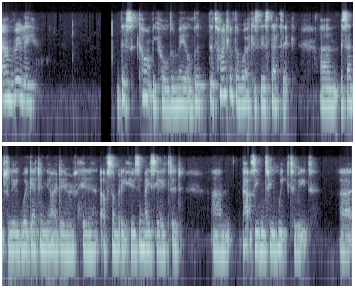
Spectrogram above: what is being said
And really, this can't be called a meal. The, the title of the work is The Ascetic. Um, essentially, we're getting the idea of here of somebody who's emaciated, um, perhaps even too weak to eat, uh,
